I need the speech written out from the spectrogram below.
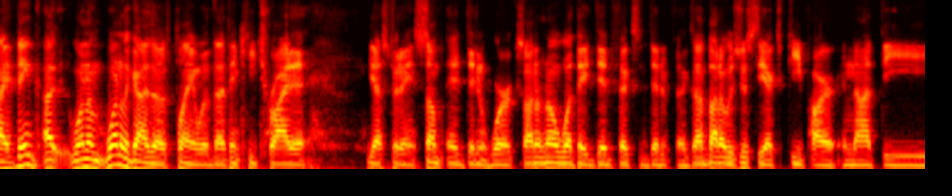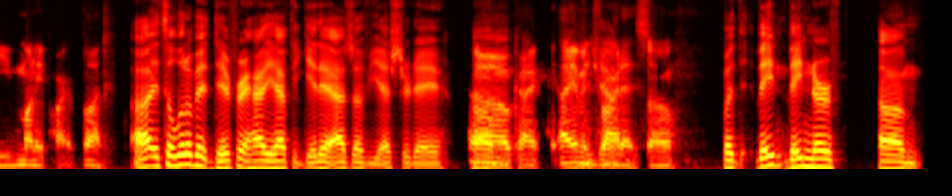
I think I, one of one of the guys I was playing with, I think he tried it yesterday and some it didn't work. So I don't know what they did fix and didn't fix. I thought it was just the XP part and not the money part. But Uh, it's a little bit different how you have to get it as of yesterday. oh, Um, okay. I haven't yeah. tried it, so but they they nerfed um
